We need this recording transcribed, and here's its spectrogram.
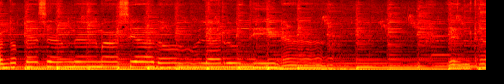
Cuando pesen demasiado la rutina del trabajo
